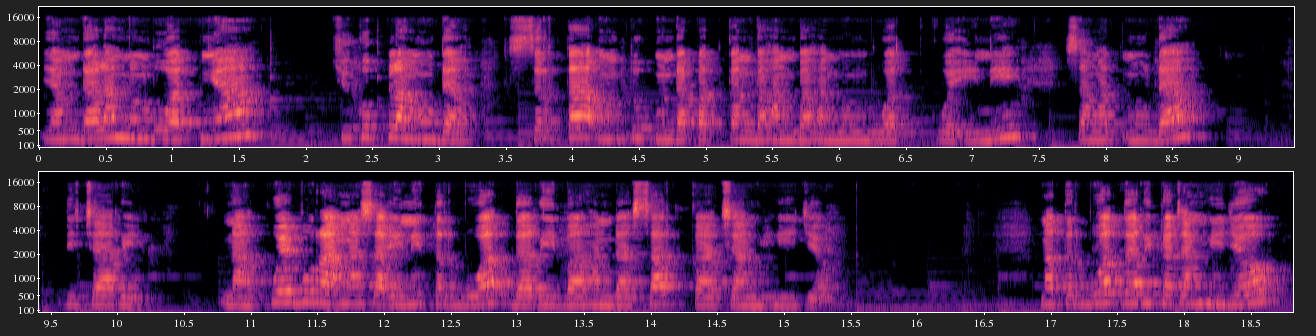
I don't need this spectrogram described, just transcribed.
yang dalam membuatnya cukuplah mudah serta untuk mendapatkan bahan-bahan membuat kue ini sangat mudah dicari. Nah, kue burak ngasa ini terbuat dari bahan dasar kacang hijau. Nah, terbuat dari kacang hijau.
